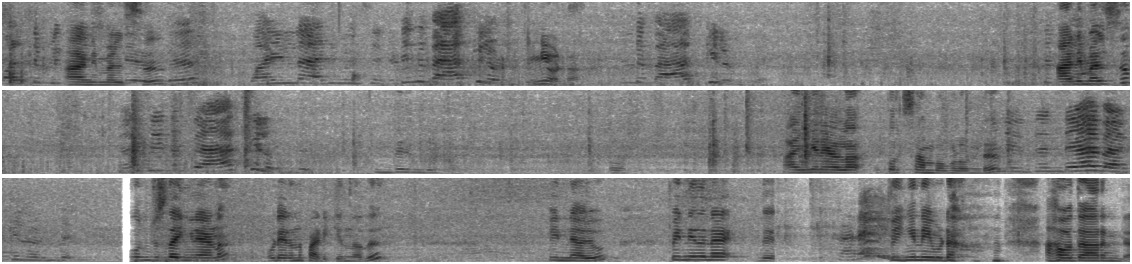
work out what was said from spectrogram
വൈൽഡ് ആനിമൽസ് ഇനിയുണ്ടോ? ആനിമൽസും ഇങ്ങനെയുള്ള കുറച്ച് സംഭവങ്ങളുണ്ട്. കുഞ്ചുസ ഇങ്ങനെയാണ് ഇവിടെ ഇരുന്ന് പഠിക്കുന്നത്. പിന്നെ ഒരു പിന്നെ ഇതിനെ ഇങ്ങനെ ഇവിടെ അവതാറിന്റെ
